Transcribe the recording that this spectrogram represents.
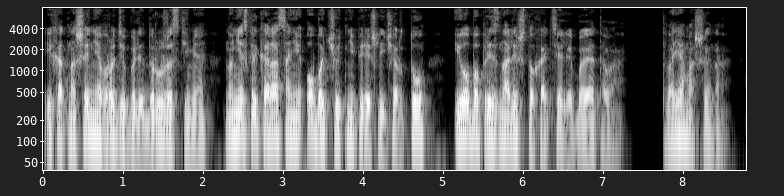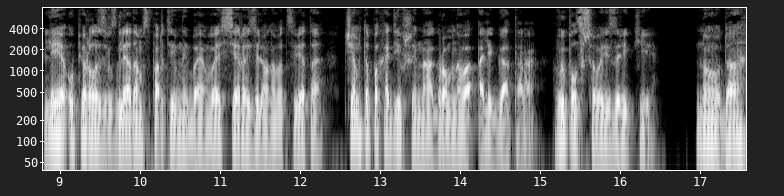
Их отношения вроде были дружескими, но несколько раз они оба чуть не перешли черту, и оба признали, что хотели бы этого. «Твоя машина». Лея уперлась взглядом в спортивный БМВ серо-зеленого цвета, чем-то походивший на огромного аллигатора, выползшего из реки. «Ну да,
